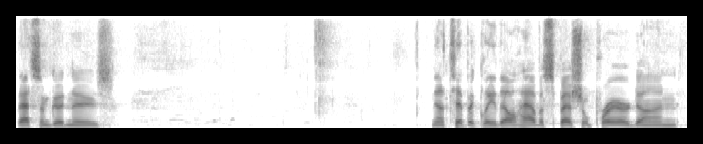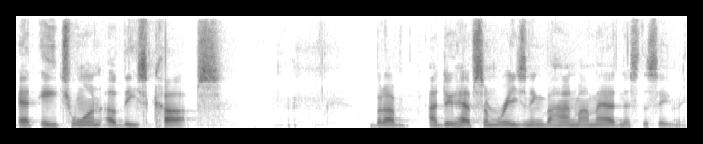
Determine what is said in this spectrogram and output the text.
That's some good news. Now, typically, they'll have a special prayer done at each one of these cups. But I, I do have some reasoning behind my madness this evening.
